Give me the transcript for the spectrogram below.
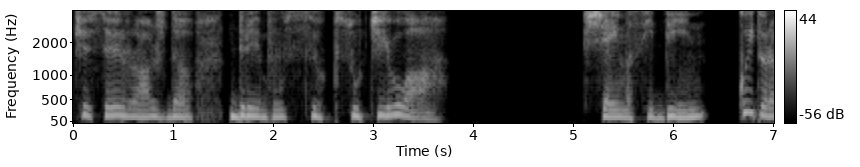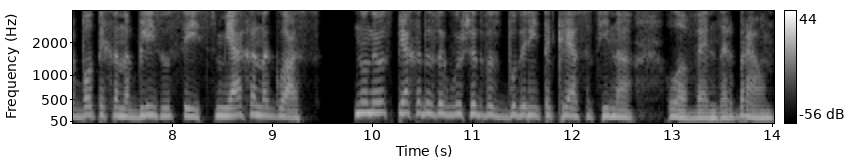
че се ражда дребосък с очила. Шеймас и Дин, които работеха наблизо, се изсмяха на глас, но не успяха да заглушат възбудените крясъци на Лавендър Браун.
